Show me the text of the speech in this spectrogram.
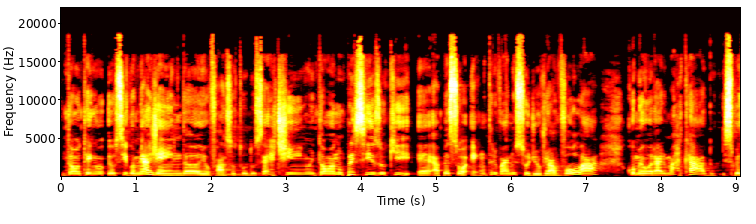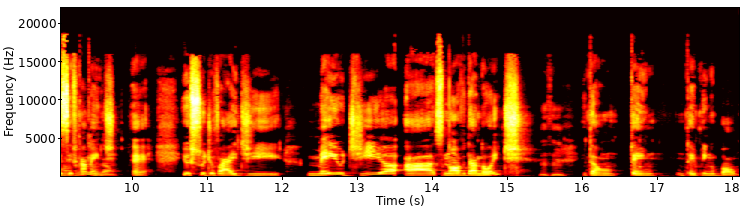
então eu tenho, eu sigo a minha agenda, eu faço tudo hum. certinho, então eu não preciso que é, a pessoa entre e vai no estúdio, eu já vou lá com meu horário marcado, especificamente. Ah, é. E o estúdio vai de meio-dia às nove da noite, uhum. então tem um tempinho bom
